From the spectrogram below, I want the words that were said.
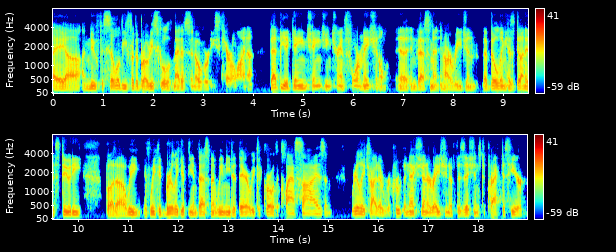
a, uh, a new facility for the Brody School of Medicine over at East Carolina. That'd be a game changing, transformational uh, investment in our region. That building has done its duty, but uh, we, if we could really get the investment we needed there, we could grow the class size and really try to recruit the next generation of physicians to practice here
